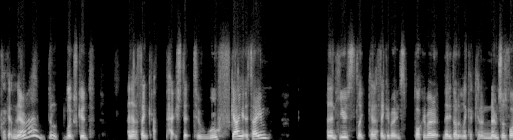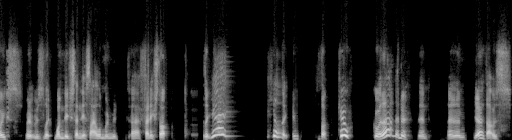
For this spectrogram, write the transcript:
click it in there. Ah, it looks good. And then I think I pitched it to Wolfgang at the time. And then he was like kind of thinking about it and talking about it. Then he done it in like a kind of announcer's voice when it was like one day just in the asylum when we uh, finished up. I was like, yeah, he like I thought, cool, go with that then. Then, and um, yeah, that was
